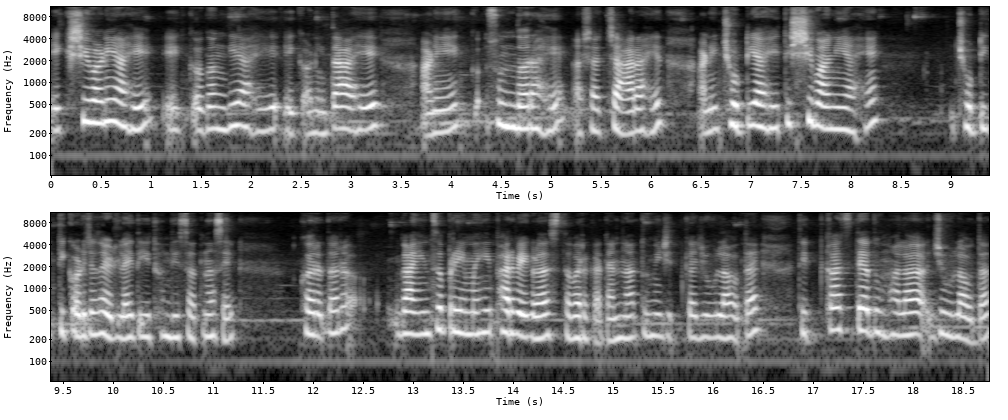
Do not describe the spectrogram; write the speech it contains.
एक शिवाणी आहे एक गंगी आहे एक अनिता आहे आणि एक सुंदर आहे अशा चार आहेत आणि छोटी आहे ती शिवानी आहे. छोटी तिकडच्या साईडला आहे ती इथून दिसत नसेल. खरं तर गायींचं प्रेमही फार वेगळं असतं बरं का. त्यांना तुम्ही जितका जीव लावताय तितकाच त्या तुम्हाला जीव लावतात.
